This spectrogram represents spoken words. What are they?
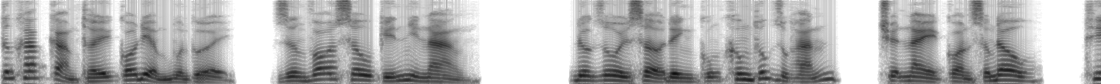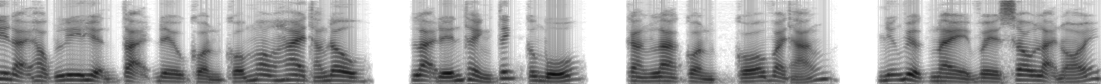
tức khắc cảm thấy có điểm buồn cười, Dương võ sâu kín nhìn nàng. Được rồi sở đình cũng không thúc giục hắn, chuyện này còn sớm đâu, thi đại học ly hiện tại đều còn có mau hai tháng đâu, lại đến thành tích công bố, càng là còn có vài tháng, những việc này về sau lại nói,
